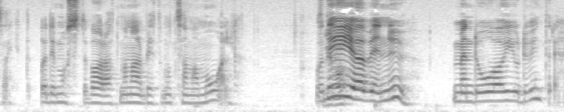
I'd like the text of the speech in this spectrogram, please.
som sagt. Och det måste vara att man arbetar mot samma mål. Och Så det har- gör vi nu. Men då gjorde vi inte det.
